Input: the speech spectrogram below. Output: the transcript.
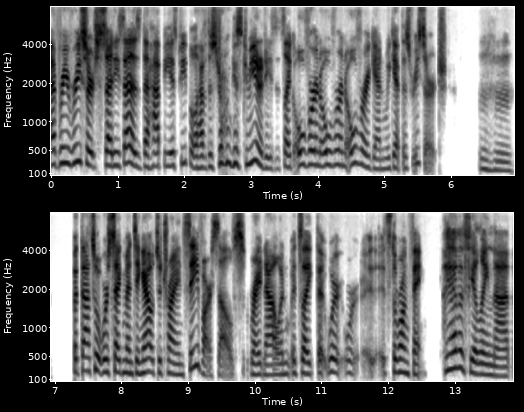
every research study says the happiest people have the strongest communities. It's like over and over and over again we get this research. hmm But that's what we're segmenting out to try and save ourselves right now and it's like that we're we're it's the wrong thing. I have a feeling that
